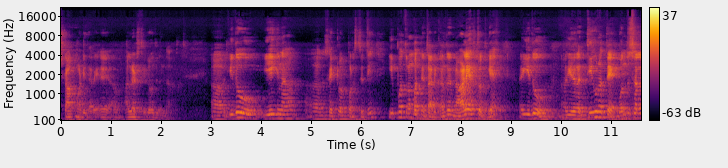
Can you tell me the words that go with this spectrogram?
ಸ್ಟಾಪ್ ಮಾಡಿದ್ದಾರೆ ಅಲರ್ಟ್ಸ್ ಇರೋದ್ರಿಂದ. ಇದು ಈಗಿನ ಸೈಕ್ಲೋನ್ ಪರಿಸ್ಥಿತಿ. ಇಪ್ಪತ್ತೊಂಬತ್ತನೇ ತಾರೀಕು ಅಂದರೆ ನಾಳೆ ಅಷ್ಟೊತ್ತಿಗೆ ಇದು, ಇದರ ತೀವ್ರತೆ ಒಂದು ಸಲ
